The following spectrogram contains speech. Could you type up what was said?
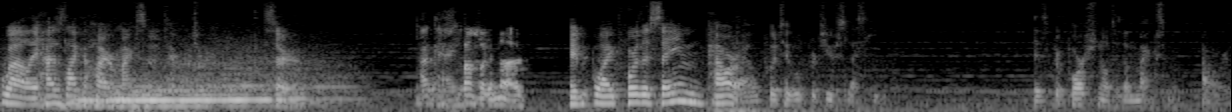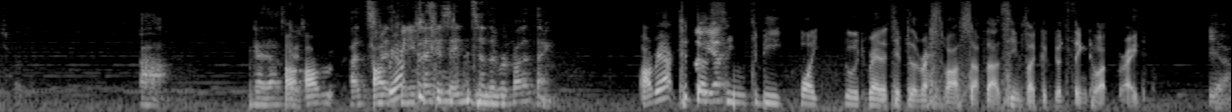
well. It has like a higher maximum temperature, so Okay. Sounds like a no. it like for the same power output, it will produce less heat. It's proportional to the maximum power, as far as. Ah. Okay, that's Our, good. our, Uh, our Smith, can you take us into the be- repair thing? our reactor Oh, does yeah. seem to be quite good relative to the rest of our stuff. That seems like a good thing to upgrade. Yeah,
